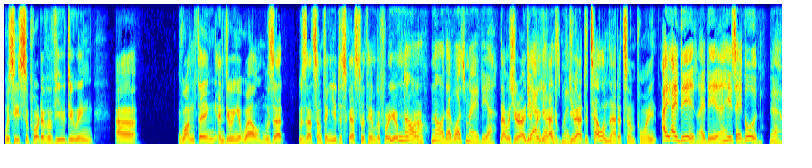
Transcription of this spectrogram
was he supportive of you doing uh, one thing and doing it well? Was that was that something you discussed with him before you opened no, the car? No, no, that was my idea. That was your idea, yeah, but you had to you had to tell him that at some point. I, I did, I did, and he said, "Good, yeah."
